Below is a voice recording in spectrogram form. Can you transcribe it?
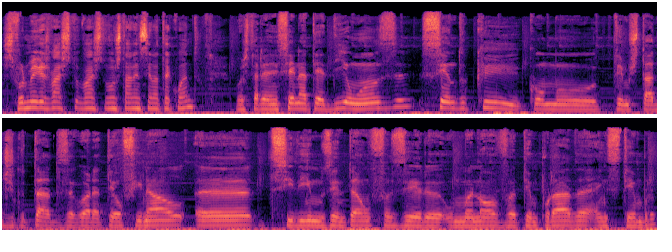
As formigas vais- vais- vão estar em cena até quando? Vou estar em cena até dia 11, sendo que, como temos estado esgotados agora até o final, uh, decidimos então fazer uma nova temporada em setembro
